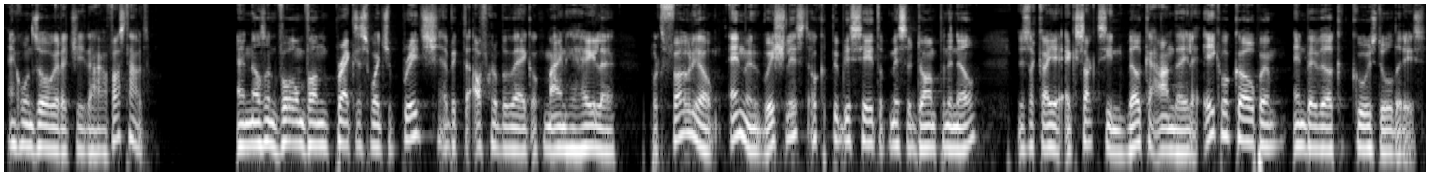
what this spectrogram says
En gewoon zorgen dat je je daar vasthoudt. En als een vorm van practice what you preach heb ik de afgelopen week ook mijn gehele portfolio en mijn wishlist ook gepubliceerd op mrdawn.nl. Dus dan kan je exact zien welke aandelen ik wil kopen en bij welke koersdoel dat is.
